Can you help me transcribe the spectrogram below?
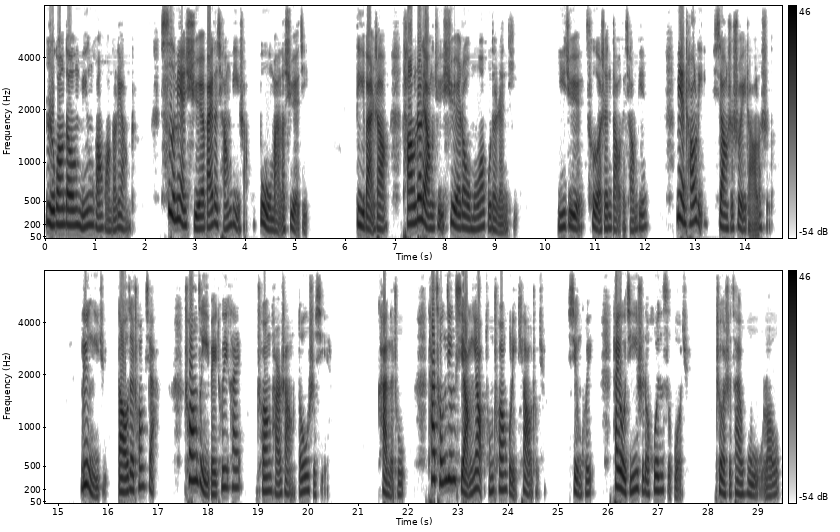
日光灯明晃晃的亮着，四面雪白的墙壁上布满了血迹，地板上躺着两具血肉模糊的人体，一具侧身倒在墙边，面朝里，像是睡着了似的；另一具倒在窗下。窗子已被推开，窗台上都是血，看得出他曾经想要从窗户里跳出去，幸亏他又及时的昏死过去。这是在五楼，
